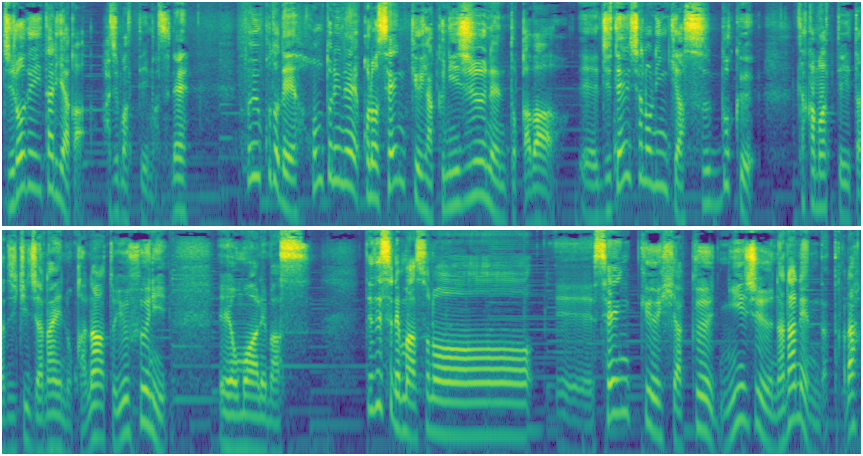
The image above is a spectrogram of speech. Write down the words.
ジロデイタリアが始まっていますね。ということで本当にねこの1920年とかは、えー、自転車の人気はすっごく高まっていた時期じゃないのかなというふうに、えー、思われます。でですねまあその、えー、1927年だったかな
